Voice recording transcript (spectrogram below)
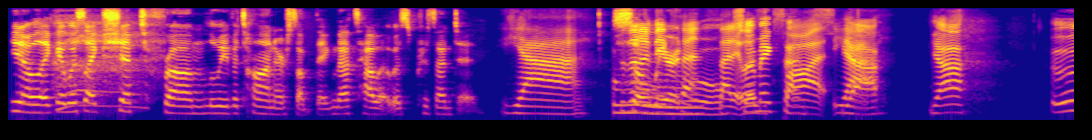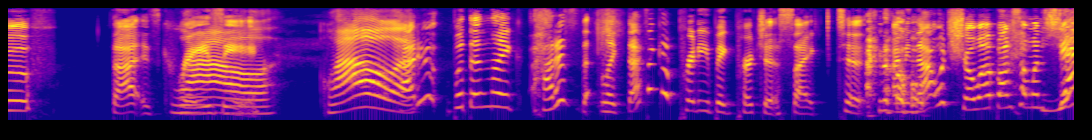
you know, like it was like shipped from Louis Vuitton or something. That's how it was presented. Yeah. So, So it weird. makes sense that it So was it makes bought. sense. Yeah. yeah, oof, that is crazy. Wow. Wow. How do? But then, like, how does that? Like, that's like a pretty big purchase. Like, to I, know. mean, that would show up on someone's statement.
